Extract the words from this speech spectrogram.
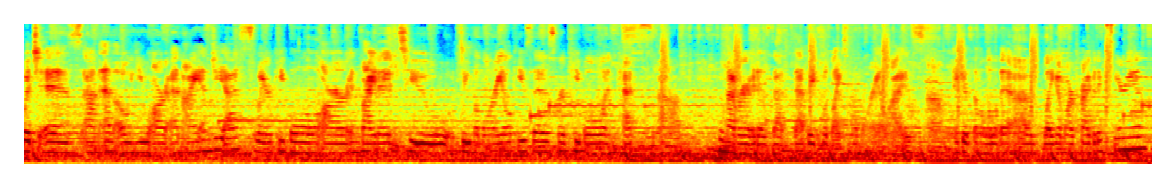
which is um, M O U R N I N G S, where people are invited to do memorial pieces for people and pets. Um, whomever it is that, that they would like to memorialize. Um, it gives them a little bit of like a more private experience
